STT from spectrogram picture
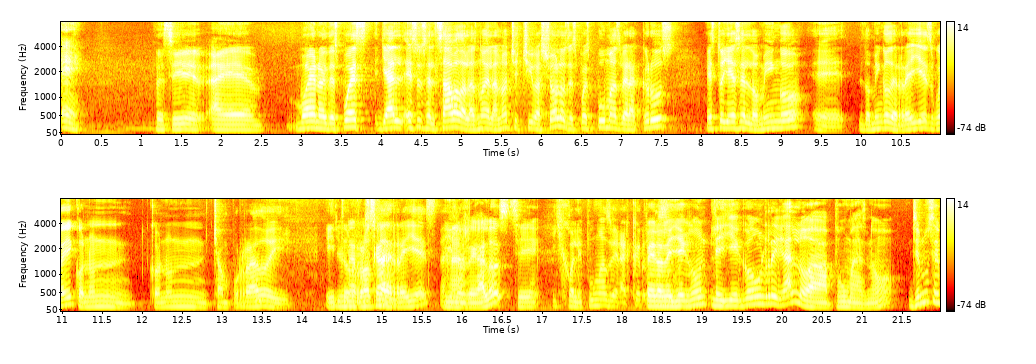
eh. Pues sí. eh, bueno, y después, ya el- eso es el sábado a las 9 de la noche, Chivas Cholos, después Pumas Veracruz. Esto ya es el domingo, eh, el domingo de Reyes, güey, con un, con un champurrado y, y, ¿Y tu una rosca de Reyes. ¿Y los regalos? Sí. Híjole, Pumas Veracruz. Pero le llegó, un, le llegó un regalo a Pumas, ¿no? Yo no sé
